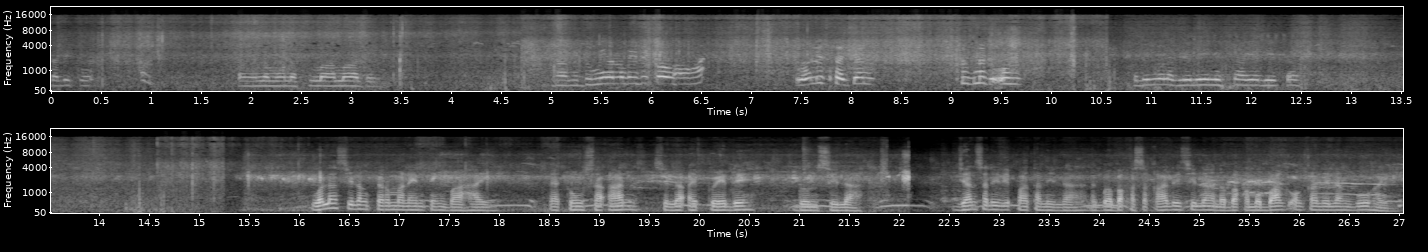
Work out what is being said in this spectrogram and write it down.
sabi ko, pangalan muna si mama doon. Dami dumi ano baby ko. Oo nga. Umalis na dyan. Sag na doon. Sabi mo naglilinis tayo dito. wala silang permanenteng bahay. At kung saan sila ay pwede, doon sila. Diyan sa lilipatan nila, nagbabakasakali sila na baka mabago ang kanilang buhay.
